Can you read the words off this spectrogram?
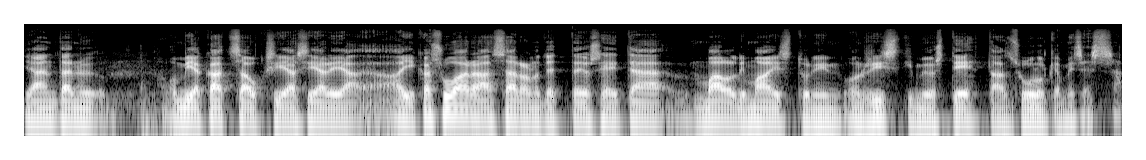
ja antanut omia katsauksia siellä ja aika suoraan sanonut, että jos ei tämä malli maistu, niin on riski myös tehtaan sulkemisessa.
